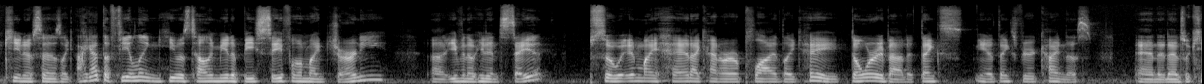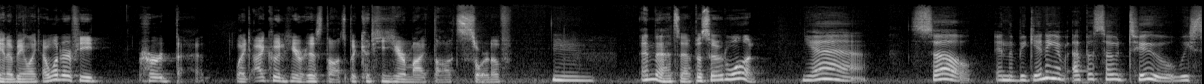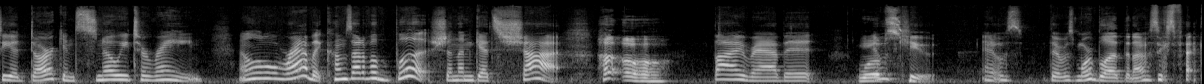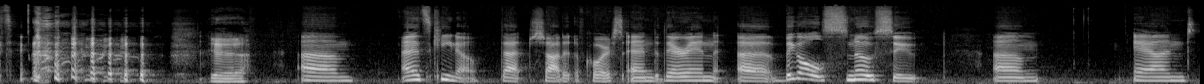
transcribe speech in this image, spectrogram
Kino says like, "I got the feeling he was telling me to be safe on my journey, uh, even though he didn't say it." So in my head, I kind of replied like, "Hey, don't worry about it. Thanks, you know, thanks for your kindness." And it ends with Kino being like, "I wonder if he heard that. Like, I couldn't hear his thoughts, but could he hear my thoughts? Sort of." And that's episode one. Yeah. So, in the beginning of episode two, we see a dark and snowy terrain, and a little rabbit comes out of a bush and then gets shot Uh oh. by rabbit. Whoops. It was cute, and it was there was more blood than I was expecting, Yeah. Um and it's Kino that shot it, of course, and they're in a big old snowsuit, um, and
